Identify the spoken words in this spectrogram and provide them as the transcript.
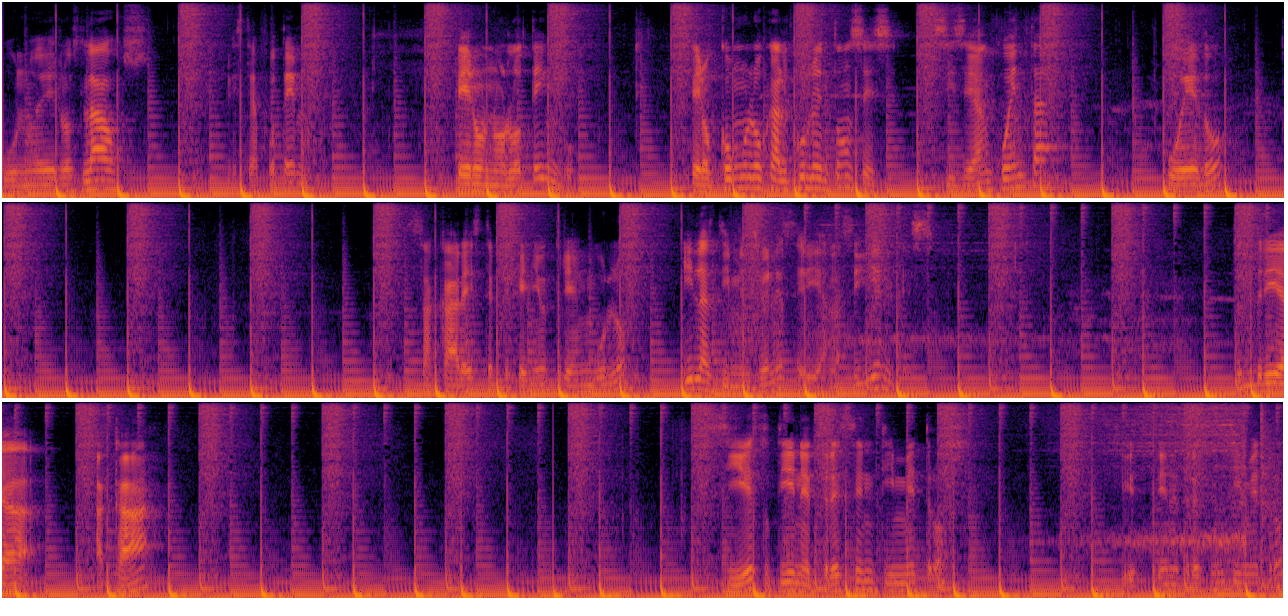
uno de los lados. Este apotema. Pero no lo tengo. Pero ¿cómo lo calculo entonces? Si se dan cuenta, puedo este pequeño triángulo y las dimensiones serían las siguientes. Tendría acá, si esto tiene 3 centímetros, si esto tiene 3 centímetros,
